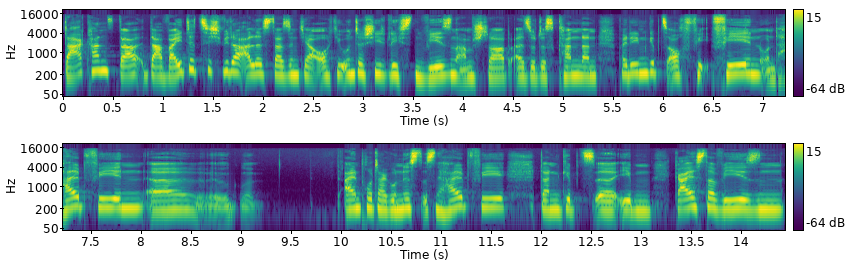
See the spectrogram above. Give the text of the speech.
da kann, da, da weitet sich wieder alles. Da sind ja auch die unterschiedlichsten Wesen am Start. Also das kann dann, bei denen gibt's auch Feen und Halbfeen. Äh, ein Protagonist ist eine Halbfee, dann gibt's äh, eben Geisterwesen.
